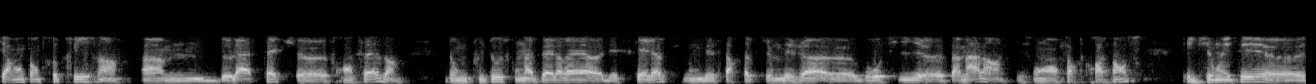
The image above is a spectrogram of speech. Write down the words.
40 entreprises de la tech française, donc plutôt ce qu'on appellerait des scale-up, donc des startups qui ont déjà grossi pas mal, hein, qui sont en forte croissance et qui ont été euh,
